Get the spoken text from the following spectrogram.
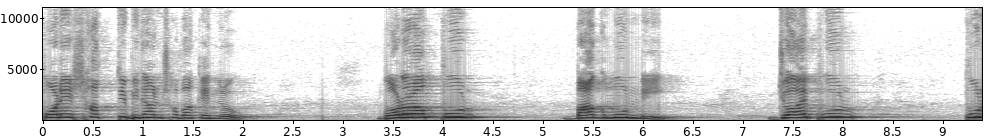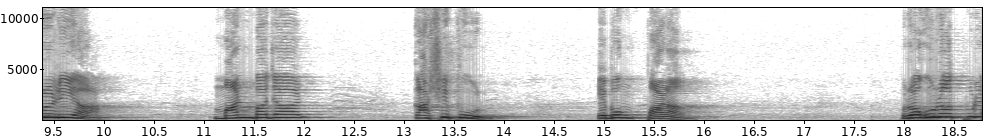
পড়ে সাতটি বিধানসভা কেন্দ্র, বলরামপুর বাগমুন্ডি জয়পুর, পুরুলিয়া, মানবাজার, কাশীপুর এবং পাড়া। রঘুনাথপুরে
